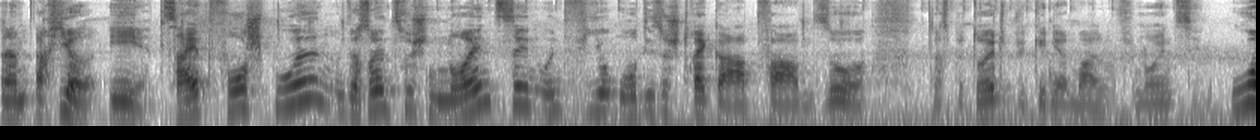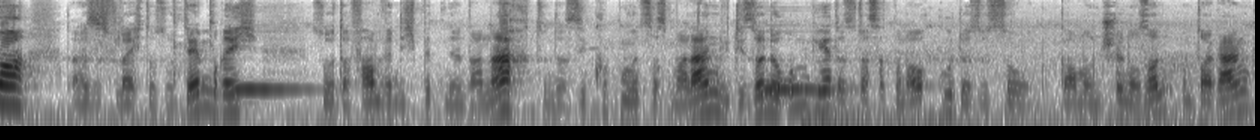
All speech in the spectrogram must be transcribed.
Ähm, ach hier, E. Zeit vorspulen. Und wir sollen zwischen 19 und 4 Uhr diese Strecke abfahren. So, das bedeutet, wir gehen ja mal auf 19 Uhr. Da ist es vielleicht noch so dämmerig. So, da fahren wir nicht mitten in der Nacht. Und da gucken wir uns das mal an, wie die Sonne rumgeht. Also das hat man auch gut. Das ist so gar noch ein schöner Sonnenuntergang.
